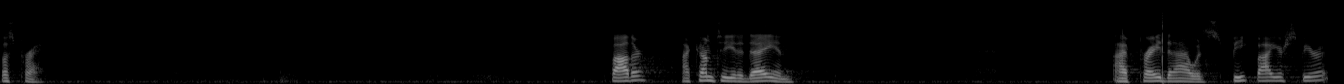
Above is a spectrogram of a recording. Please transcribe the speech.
Let's pray. Father, I come to you today and I've prayed that I would speak by your Spirit.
